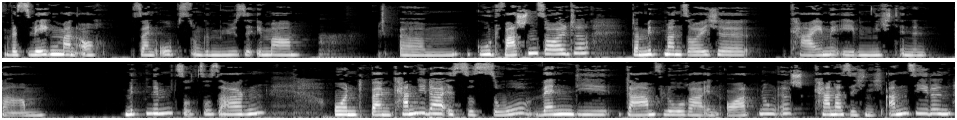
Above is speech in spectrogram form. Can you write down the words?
weswegen man auch sein Obst und Gemüse immer ähm, gut waschen sollte, damit man solche Keime eben nicht in den Darm mitnimmt sozusagen. Und beim Candida ist es so, wenn die Darmflora in Ordnung ist, kann er sich nicht ansiedeln,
